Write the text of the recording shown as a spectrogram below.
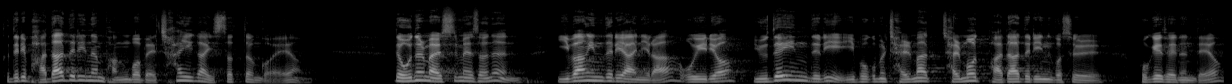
그들이 받아들이는 방법에 차이가 있었던 거예요. 근데 오늘 말씀에서는 이방인들이 아니라 오히려 유대인들이 이 복음을 잘못, 잘못 받아들인 것을 보게 되는데요.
